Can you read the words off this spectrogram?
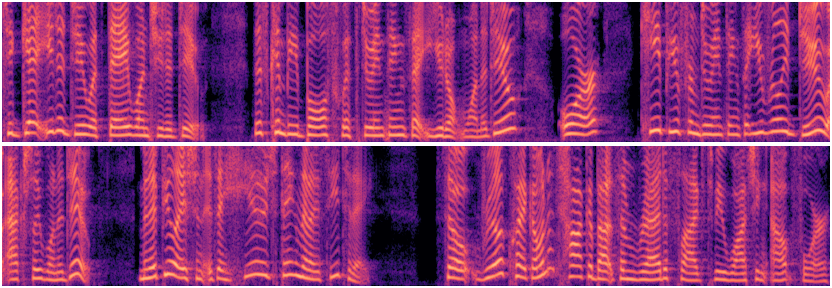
to get you to do what they want you to do. This can be both with doing things that you don't want to do or keep you from doing things that you really do actually want to do. Manipulation is a huge thing that I see today. So, real quick, I want to talk about some red flags to be watching out for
